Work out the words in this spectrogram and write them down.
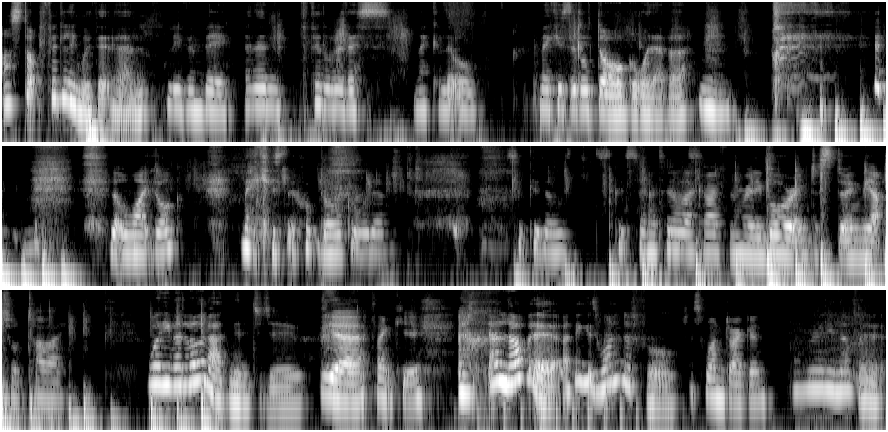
I'll stop fiddling with it then, Leave him be. and then fiddle with this. Make a little, make his little dog or whatever. Mm. Little white dog. Make his little dog or whatever. It's a good old, it's a good I feel like I've been really boring just doing the actual tie. Well, you've had a lot of admin to do. Yeah, thank you. I love it. I think it's wonderful. Just one dragon. I really love it.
